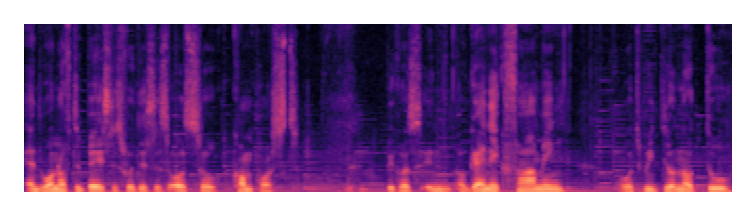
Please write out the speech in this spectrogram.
And one of the bases for this is also compost. Mm-hmm. Because in organic farming, what we do not do,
